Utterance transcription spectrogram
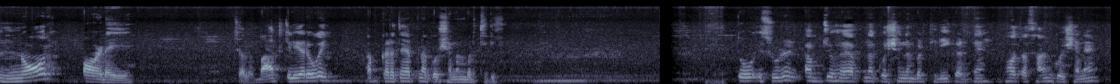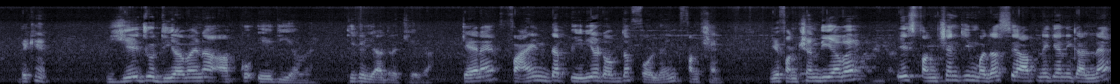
नॉर ऑड है ये। चलो, बात क्लियर हो गई। अब करते हैं अपना क्वेश्चन नंबर थ्री तो स्टूडेंट अब जो है अपना क्वेश्चन नंबर थ्री करते हैं। बहुत आसान क्वेश्चन है। देखें, ये जो दिया हुआ है ना, आपको ए दिया हुआ है। ठीक है, याद रखिएगा। कह रहे हैं find the period of the following function ये फ़ंक्शन दिया हुआ है। इस फ़ंक्शन की मदद से आपने क्या निकालना है?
